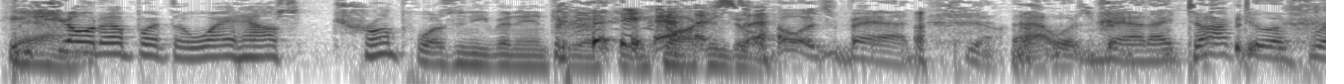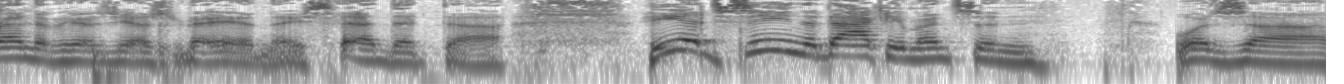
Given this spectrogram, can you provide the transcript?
He Yeah. showed up at the White House. Trump wasn't even interested in talking Yes, to that him. was bad. That was bad. I talked to a friend of his yesterday, and they said that uh, he had seen the documents and was uh,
